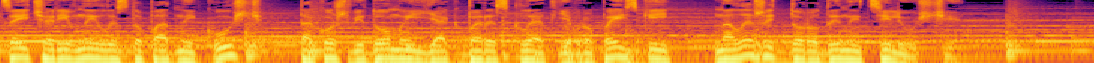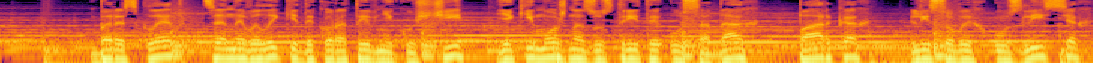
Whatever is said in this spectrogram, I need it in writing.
Цей чарівний листопадний кущ, також відомий як бересклет європейський, належить до родини цілющі. Бересклет це невеликі декоративні кущі, які можна зустріти у садах, парках, лісових узліссях,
